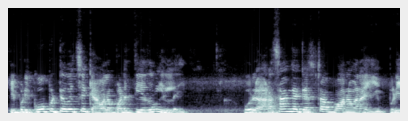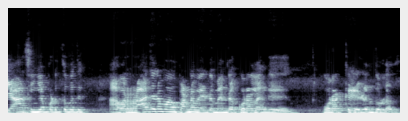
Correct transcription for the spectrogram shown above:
இப்படி கூப்பிட்டு வச்சு கேவலப்படுத்தியதும் இல்லை. ஒரு அரசாங்க கெஸ்டாக போனவனை இப்படி அசிங்கப்படுத்துவது? அவர் ராஜினாமா பண்ண வேண்டும் என்ற குரல் அங்கு உறக்க எழுந்துள்ளது.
